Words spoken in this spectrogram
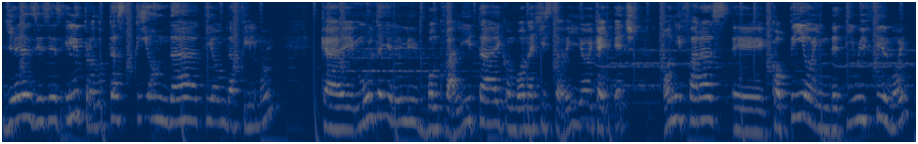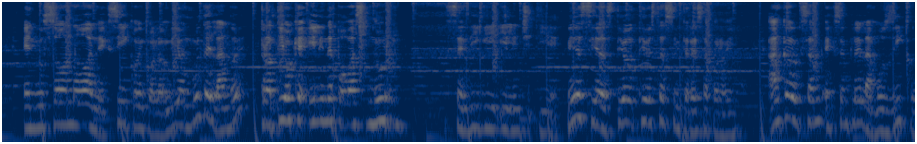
Yes, yes, yes. Ili produktas tiom da, tiom da filmoj kai multaj el ili bonkvalitaj, kun bona historio kaj eĉ oni faras eh, kopiojn de tiuj filmoj en Usono, en Mexico, en Colombio, en multaj landoj, pro tio ke ili ne povas nur sendigi ilin ĉi tie. Mi ne scias, tio tio estas interesa por mi. Ankaŭ ekzemple la muziko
